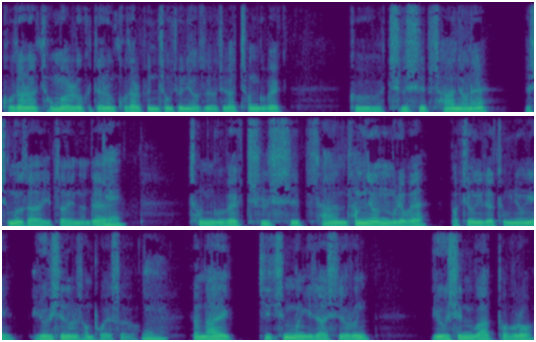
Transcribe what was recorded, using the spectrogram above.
고단한 정말로 그때는 고달픈 청춘이었어요. 제가 1974년에 신문사 입사했는데 예. 1973년 무렵에 박정희 대통령이 유신을 선포했어요. 예. 그러니까 나의 기, 신문 기자 시절은 유신과 더불어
